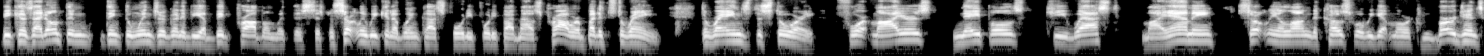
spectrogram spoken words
because I don't think, think the winds are going to be a big problem with this system. Certainly, we can have wind gusts 40, 45 miles per hour, but it's the rain. The rain's the story. Fort Myers, Naples, Key West, Miami, certainly along the coast where we get more convergence.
